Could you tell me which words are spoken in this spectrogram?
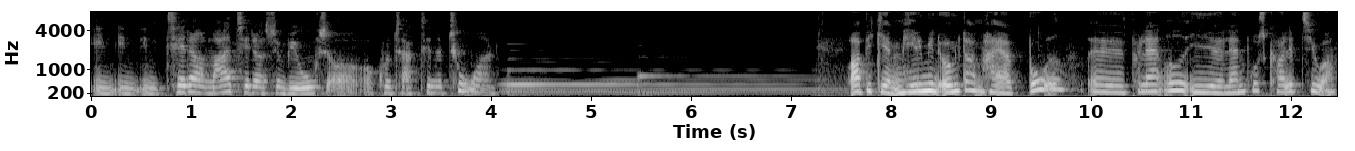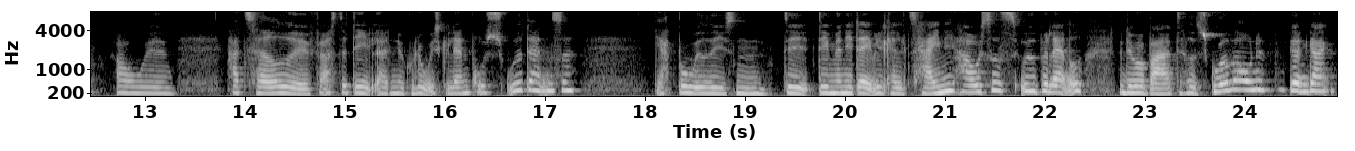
en, en, en tættere, meget tættere symbiose og, og kontakt til naturen. Op igennem hele min ungdom har jeg boet øh, på landet i øh, landbrugskollektiver og øh, har taget øh, første del af den økologiske landbrugsuddannelse. Jeg boede i sådan det, det, man i dag vil kalde tiny houses ude på landet, men det var bare, det hed skurvogne dengang.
